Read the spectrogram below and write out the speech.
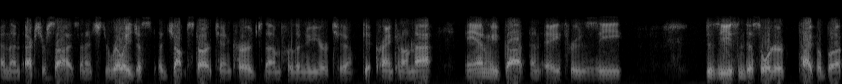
and then exercise. And it's really just a jump start to encourage them for the new year to get cranking on that. And we've got an A through Z disease and disorder type of book,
